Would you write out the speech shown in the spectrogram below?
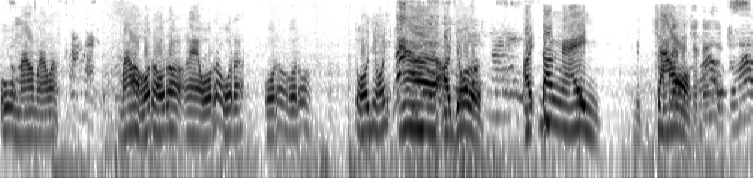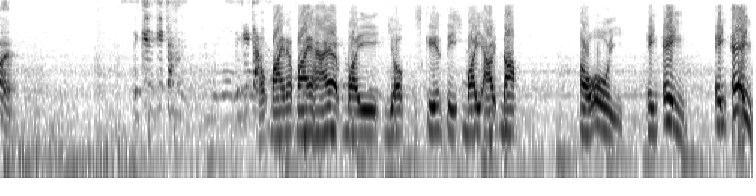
Ủa mau mau à. mau mau hốt hốt đó nghe hốt đó hốt đó hốt đó hốt đó. Ôi nhối à ở à, vô. rồi ở đăng ngày mày chào. Học bài nó bài hai à? bài giọt kia thì bài ở đập ôi anh anh anh anh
